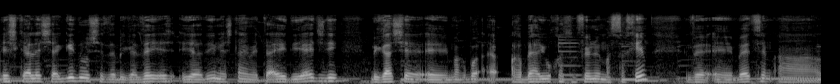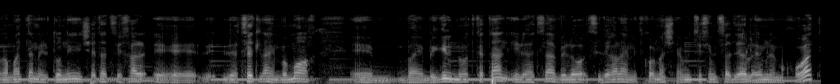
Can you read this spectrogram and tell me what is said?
יש כאלה שיגידו שזה בגלל זה יש, ילדים יש להם את ה-ADHD בגלל שהרבה היו חשופים למסכים ובעצם רמת המלטונין שהייתה צריכה לצאת להם במוח בגיל מאוד קטן היא לא יצאה ולא סידרה להם את כל מה שהם צריכים לסדר ליום למחרת,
